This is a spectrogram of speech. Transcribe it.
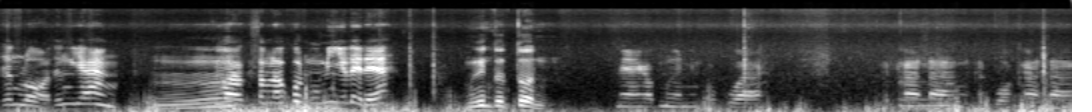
เทั้งล้อเทั้งยางอืมแต่ว่าสำหรับคนบ่มีเลยเด้หมื่นต้นแม่ครับหมื่นกว่าๆเป็นค่าสร้างกับบวกค่าสร้าง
